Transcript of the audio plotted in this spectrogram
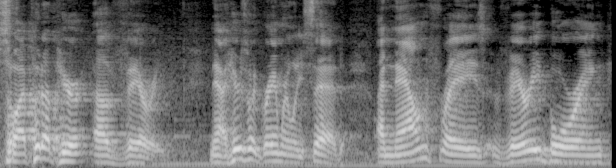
so I put up here a very. Now here's what Grammarly said. A noun phrase very boring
